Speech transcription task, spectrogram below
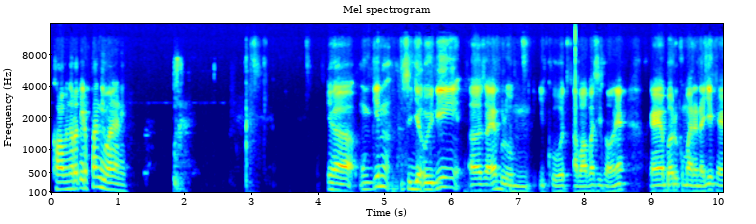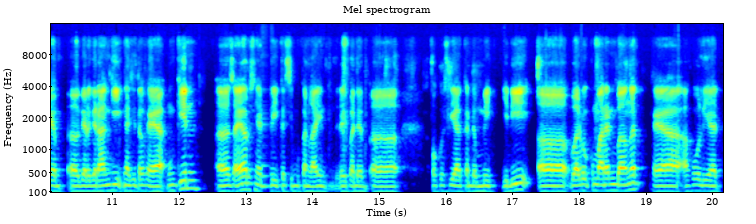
Kalau menurut Irfan gimana nih? Ya, mungkin sejauh ini uh, saya belum ikut apa-apa sih soalnya kayak baru kemarin aja kayak uh, gara-gara Anggi ngasih tahu kayak mungkin uh, saya harus nyari kesibukan lain daripada uh, fokus di akademik. Jadi uh, baru kemarin banget kayak aku lihat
